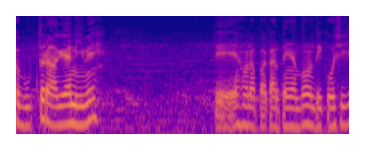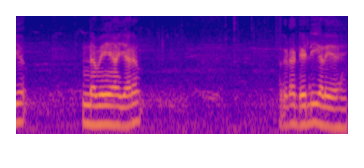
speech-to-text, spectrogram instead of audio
ਕਬੂਤਰ ਆ ਗਿਆ ਨੀਵੇਂ। ਤੇ ਹੁਣ ਆਪਾਂ ਕਰਦੇ ਆਂ ਬਹਾਉਣ ਦੀ ਕੋਸ਼ਿਸ਼। ਨਵੇਂ ਆ ਯਾਰ। ਕਿਹੜਾ ਡੇਲੀ ਵਾਲੇ ਆ ਇਹ।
